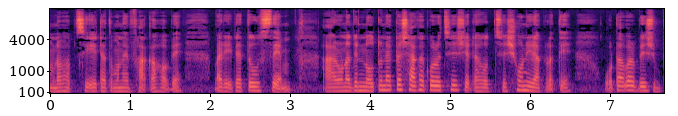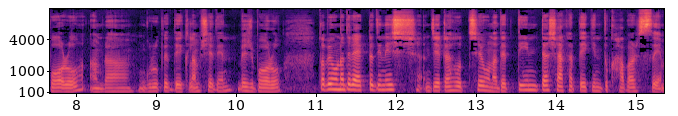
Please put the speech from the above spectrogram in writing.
আমরা ভাবছি এটা তো মনে হয় ফাঁকা হবে বাট এটাতেও সেম আর ওনাদের নতুন একটা শাখা করেছে, সেটা হচ্ছে শনির আকড়াতে ওটা আবার বেশ বড়, আমরা গ্রুপে দেখলাম সেদিন, বেশ বড়। তবে ওনাদের একটা জিনিস যেটা হচ্ছে, ওনাদের তিনটা শাখাতে কিন্তু খাবার সেম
